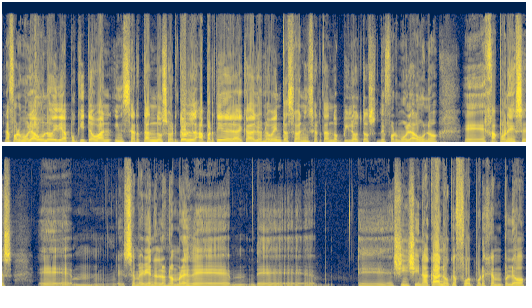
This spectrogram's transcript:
la Fórmula 1 y de a poquito van insertando, sobre todo a partir de la década de los 90, se van insertando pilotos de Fórmula 1 eh, japoneses. Eh, se me vienen los nombres de, eh, Shinji Nakano, que fue, por ejemplo,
